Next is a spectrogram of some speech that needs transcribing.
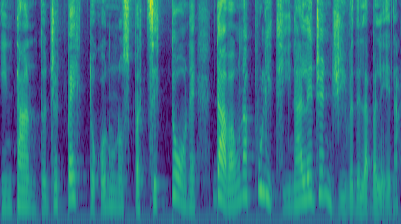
Intanto Geppetto con uno spazzettone dava una pulitina alle gengive della balena.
